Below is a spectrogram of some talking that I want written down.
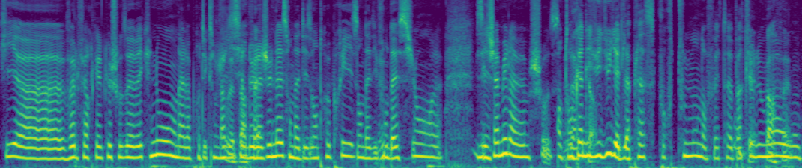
qui euh, veulent faire quelque chose avec nous. On a la protection ah, bah, judiciaire de la jeunesse, on a des entreprises, on a des mmh. fondations. Euh, c'est jamais la même chose. En tant qu'individu, il y a de la place pour tout le monde en fait. À partir du moment où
